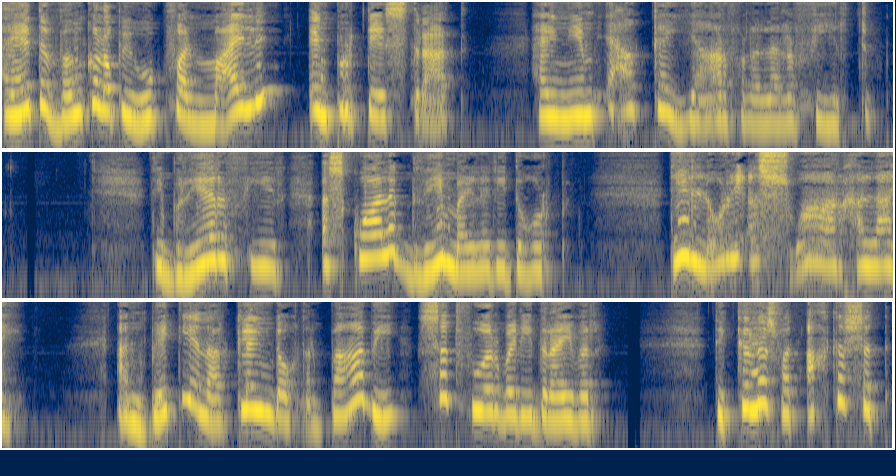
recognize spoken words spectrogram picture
Hy het 'n winkel op die hoek van Myling en Protesstraat. Hy neem elke jaar van hulle rivier toe. Die breë rivier is kwaliek 3 myle die dorp. Die lorry is swaar gelei. En Betty en haar kleindogter Baby sit voor by die drywer. Die kinders wat agter sit,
